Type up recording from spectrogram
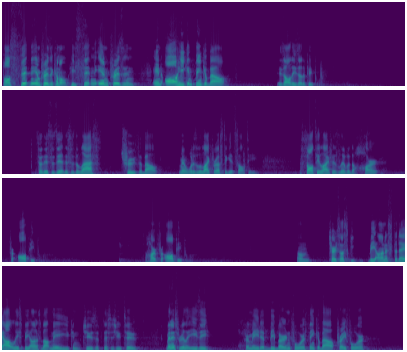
Paul's sitting in prison. Come on. He's sitting in prison, and all he can think about is all these other people. So this is it. This is the last truth about, man, what does it look like for us to get salty? A salty life is lived with a heart for all people heart for all people. Um, church, let's be honest today. I'll at least be honest about me. You can choose if this is you too. Man, it's really easy for me to be burdened for, think about, pray for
